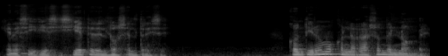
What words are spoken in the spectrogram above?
Génesis 17 del 12 al 13. Continuemos con la razón del nombre.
